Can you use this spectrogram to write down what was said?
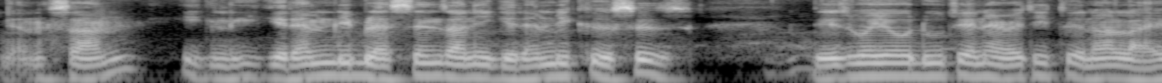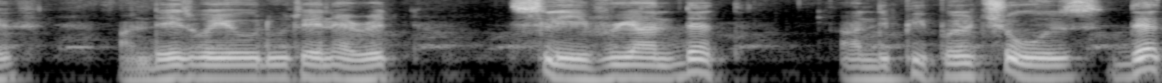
You understand? He, he give them the blessings and he give them the curses. This is what you do to inherit eternal life, and this is what you do to inherit slavery and death. And the people chose death.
